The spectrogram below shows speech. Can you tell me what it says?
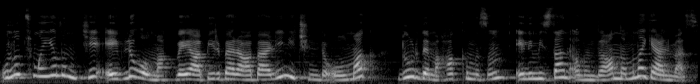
Unutmayalım ki evli olmak veya bir beraberliğin içinde olmak dur deme hakkımızın elimizden alındığı anlamına gelmez.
